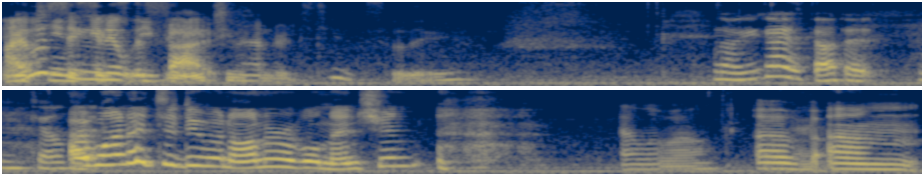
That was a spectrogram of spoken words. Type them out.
I was thinking it was the eighteen hundreds too. So there you No, you guys got it. You killed it. I wanted to do an honorable mention. LOL. of Okay. um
